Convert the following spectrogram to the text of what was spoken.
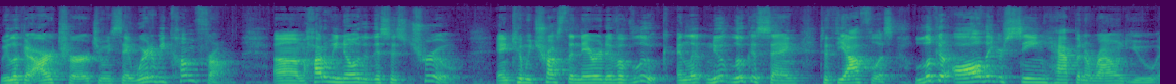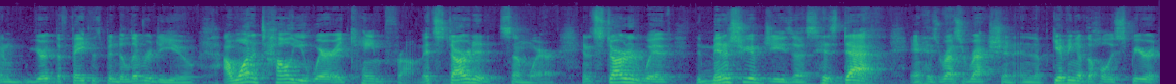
we look at our church and we say, Where do we come from? Um, how do we know that this is true? And can we trust the narrative of Luke? And Luke is saying to Theophilus, look at all that you're seeing happen around you and the faith that's been delivered to you. I want to tell you where it came from. It started somewhere. And it started with the ministry of Jesus, his death, and his resurrection, and the giving of the Holy Spirit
